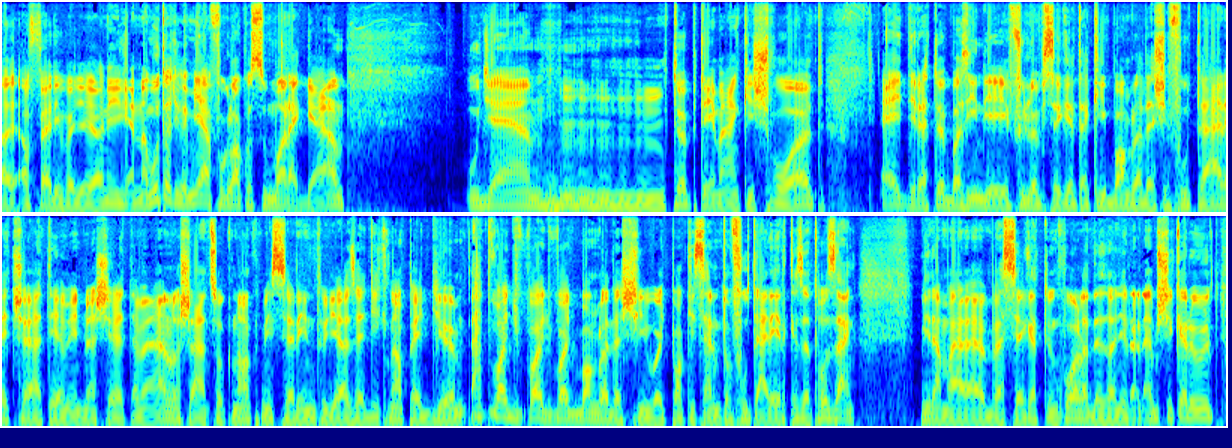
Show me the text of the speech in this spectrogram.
a, a Feri vagy a Jani, igen. Na mutatjuk, hogy milyen foglalkozunk ma reggel. Ugye több témánk is volt. Egyre több az indiai Fülöp-szigeteki bangladesi futár, egy saját élményt meséltem el a srácoknak, mi szerint ugye az egyik nap egy, hát vagy, vagy, vagy bangladesi, vagy pakisztáni, nem tudom, futár érkezett hozzánk, mire már beszélgettünk volna, de ez annyira nem sikerült,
